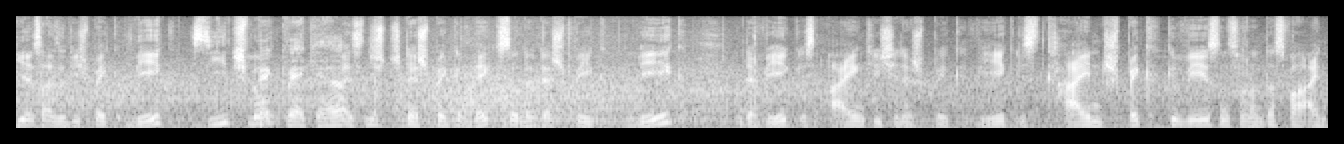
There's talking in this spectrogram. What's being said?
Hier ist also die Speckweg-Siedlung. Speckweg, ja. Da ist nicht der Speckweg, sondern der Speckweg. Und der Weg ist eigentlich hier der Speckweg, ist kein Speck gewesen, sondern das war ein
